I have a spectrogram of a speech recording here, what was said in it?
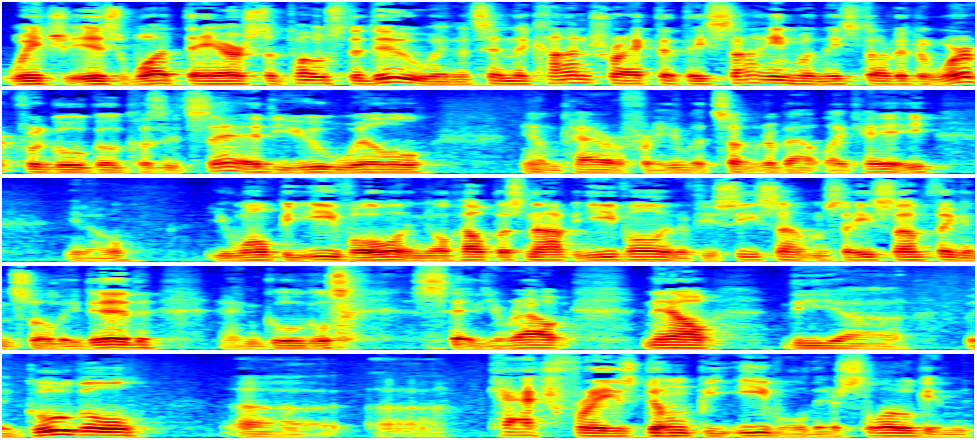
which is what they are supposed to do. And it's in the contract that they signed when they started to work for Google because it said you will, you know, paraphrase, but something about like, hey, you know, you won't be evil and you'll help us not be evil. And if you see something, say something. And so they did. And Google said, you're out. Now, the, uh, the Google uh, uh, catchphrase, don't be evil, their slogan,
